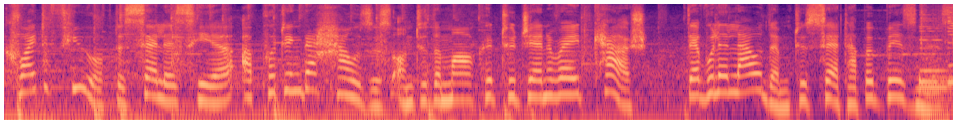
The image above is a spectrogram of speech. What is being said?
Quite a few of the sellers here are putting their houses onto the market to generate cash that will allow them to set up a business.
